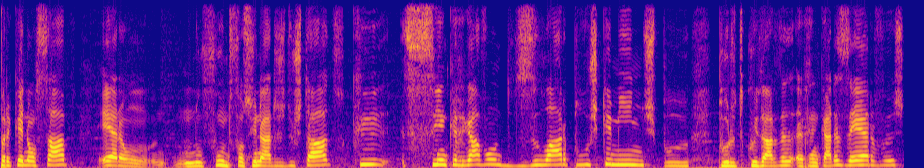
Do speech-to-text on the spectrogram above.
para quem não sabe, eram, no fundo, funcionários do Estado que se encarregavam de zelar pelos caminhos, por, por de cuidar de arrancar as ervas,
